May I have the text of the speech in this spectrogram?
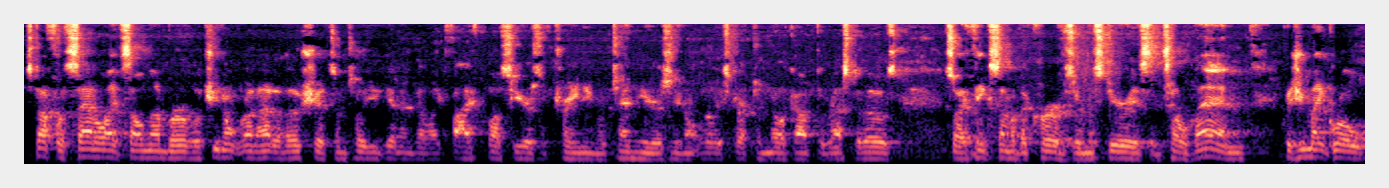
stuff with satellite cell number, which you don't run out of those shits until you get into like five plus years of training or 10 years. You don't really start to milk out the rest of those. So I think some of the curves are mysterious until then because you might grow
